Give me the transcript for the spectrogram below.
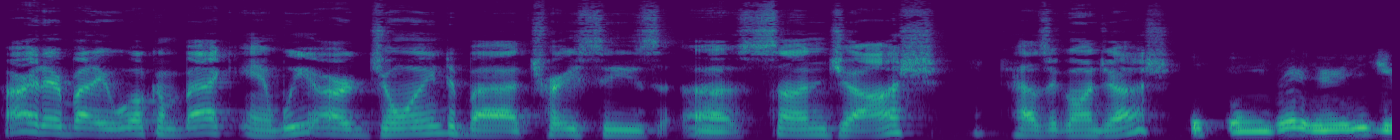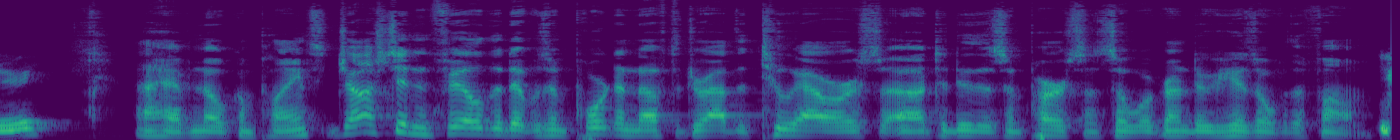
All right, everybody, welcome back, and we are joined by Tracy's uh, son, Josh. How's it going, Josh? It's going great. How are you, Jerry? I have no complaints. Josh didn't feel that it was important enough to drive the two hours uh, to do this in person, so we're going to do his over the phone.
